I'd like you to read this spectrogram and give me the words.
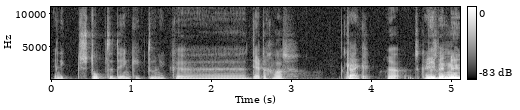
En ik stopte denk ik toen ik eh 30 was. Kijk, Ja, dus En je bent nu?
